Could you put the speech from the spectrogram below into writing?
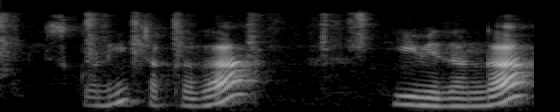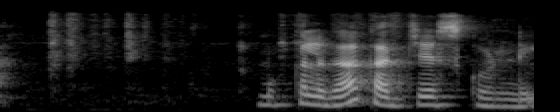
తీసుకొని చక్కగా ఈ విధంగా ముక్కలుగా కట్ చేసుకోండి.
